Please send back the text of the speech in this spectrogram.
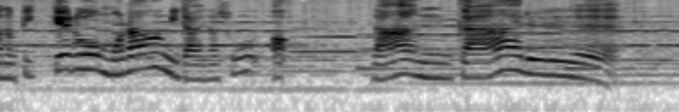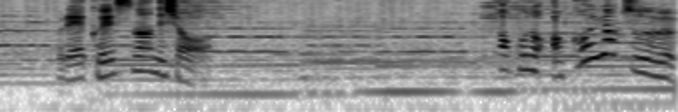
あのピッケルをもらうみたいなそうあなんかある。これクエストなんでしょう。あこの赤いやつ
